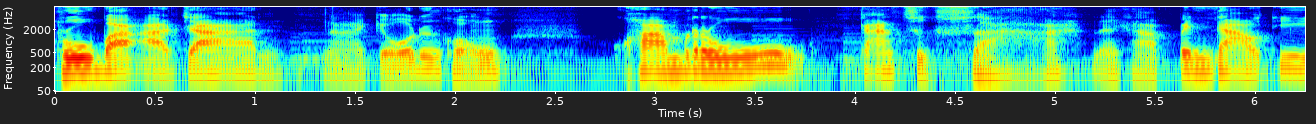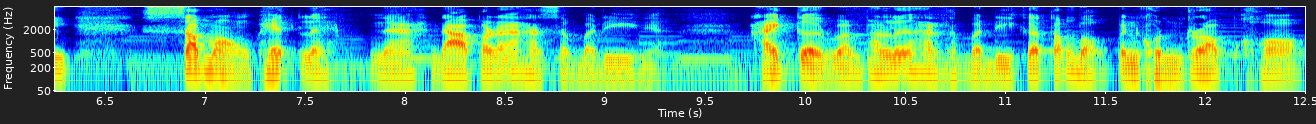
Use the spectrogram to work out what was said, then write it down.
ครูบาอาจารย์นะเกี่ยวกับเรื่องของความรู้การศึกษานะครับเป็นดาวที่สมองเพชรเลยนะดาวพฤหัสบดีเนี่ยใครเกิดวันพฤหัสบดีก็ต้องบอกเป็นคนรอบคอบ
